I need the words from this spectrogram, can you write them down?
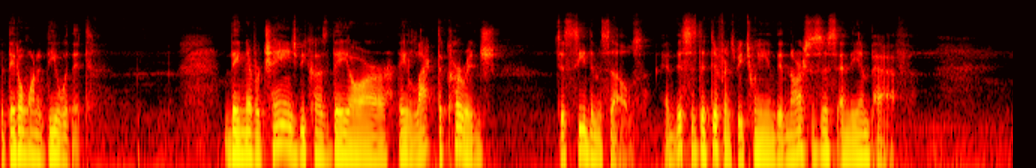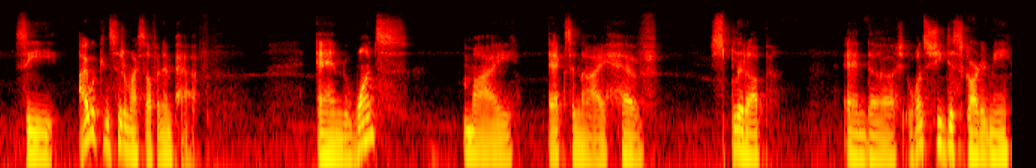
but they don't want to deal with it they never change because they are they lack the courage to see themselves and this is the difference between the narcissist and the empath See, I would consider myself an empath. And once my ex and I have split up, and uh, once she discarded me,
